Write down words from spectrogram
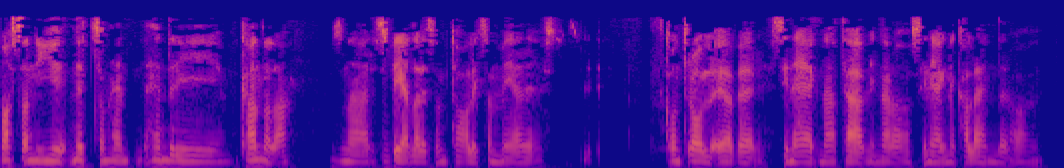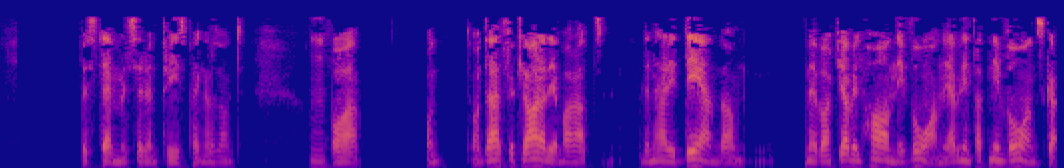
massa ny, nytt som hän- händer i Kanada. Sådana här spelare som tar liksom mer kontroll över sina egna tävlingar och sin egna kalender och bestämmelser runt prispengar och sånt. Mm. Och, och, och där förklarade jag bara att den här idén då, med vart jag vill ha nivån. Jag vill inte att nivån ska,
